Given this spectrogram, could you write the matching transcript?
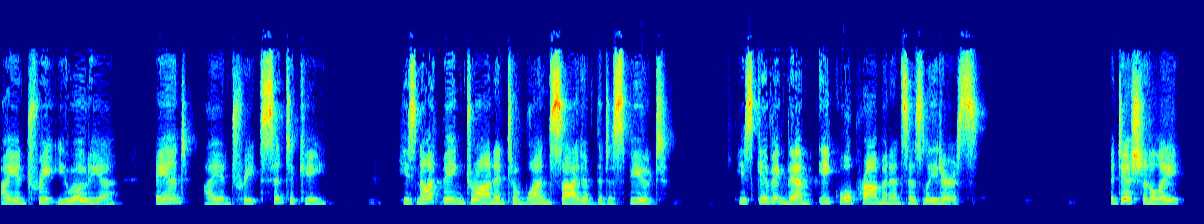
I entreat Euodia and I entreat Syntyche, he's not being drawn into one side of the dispute. He's giving them equal prominence as leaders. Additionally,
